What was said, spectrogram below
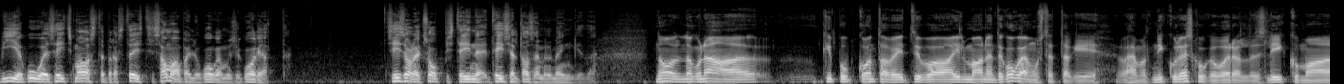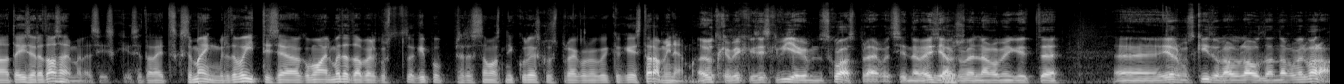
viie, kuue, seitsme aasta pärast tõesti sama palju kogemusi korjata, siis oleks hoopis teine, teisel tasemel mängida. no nagu näha, kipub Kontaveit juba ilma nende kogemustetagi, vähemalt Nikulescuga võrreldes liikuma teisele tasemele siiski, seda näitas ka see mäng, mille ta võitis ja ka maailma edetabel, kus ta kipub sellest samast Nikuleskust praegu nagu ikkagi eest ära minema. no jutt käib ikka siiski viiekümnendast kohast praegu, et siin nagu esialgu veel nagu mingit äh, hirmus kiidulaulu laulda on nagu veel vara,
